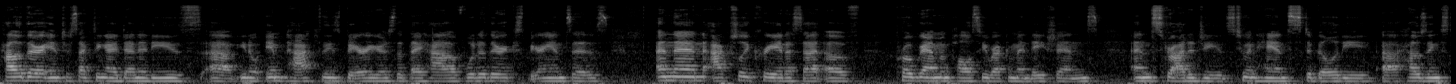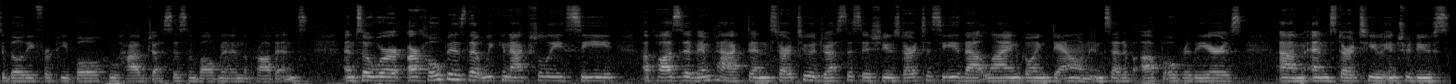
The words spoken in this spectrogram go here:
how their intersecting identities, uh, you know, impact these barriers that they have, what are their experiences, and then actually create a set of program and policy recommendations and strategies to enhance stability, uh, housing stability for people who have justice involvement in the province. And so our hope is that we can actually see a positive impact and start to address this issue, start to see that line going down instead of up over the years, um, and start to introduce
